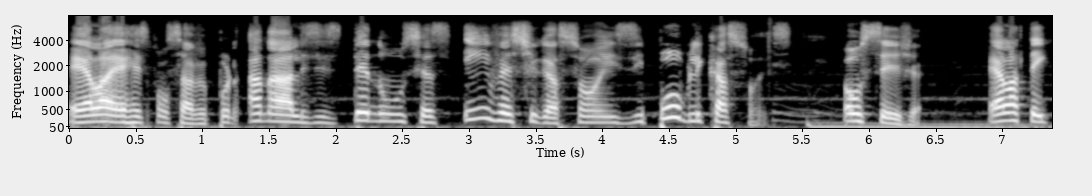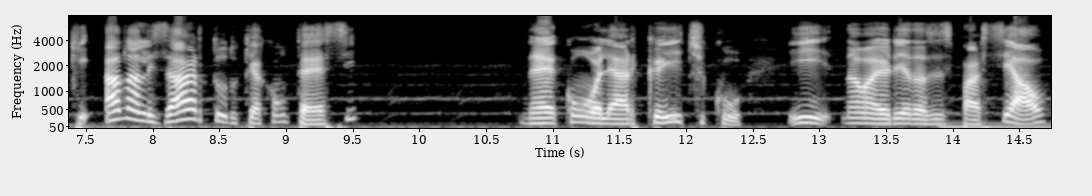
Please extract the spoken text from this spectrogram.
ela é responsável por análises, denúncias, investigações e publicações. Ou seja, ela tem que analisar tudo o que acontece, né, com um olhar crítico e, na maioria das vezes, parcial,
